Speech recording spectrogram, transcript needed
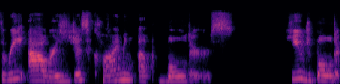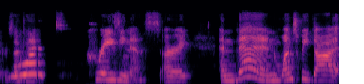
three hours just climbing up boulders. Huge boulders, okay? What? Craziness, all right? And then once we got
